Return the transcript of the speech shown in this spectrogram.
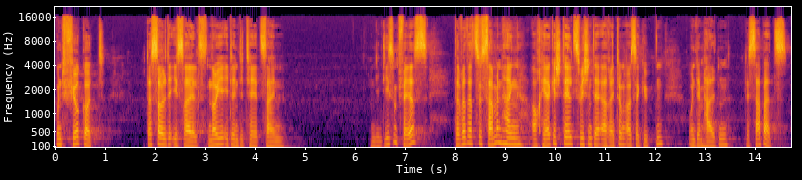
und für Gott. Das sollte Israels neue Identität sein. Und in diesem Vers, da wird der Zusammenhang auch hergestellt zwischen der Errettung aus Ägypten und dem Halten des Sabbats.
